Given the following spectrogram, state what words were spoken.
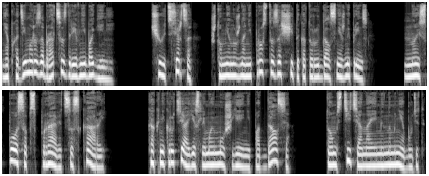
необходимо разобраться с древней богиней. Чует сердце, что мне нужна не просто защита, которую дал Снежный принц, но и способ справиться с карой. Как ни крутя, если мой муж ей не поддался, то мстить она именно мне будет.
